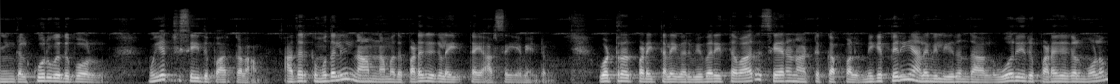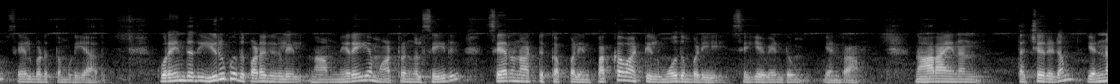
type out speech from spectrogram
நீங்கள் கூறுவது போல் முயற்சி செய்து பார்க்கலாம். அதற்கு முதலில் நாம் நமது படகுகளை தயார் செய்ய வேண்டும். ஒற்றர் படை தலைவர் விவரித்தவாறு சேரநாட்டு கப்பல் மிகப்பெரிய அளவில் இருந்தால் ஓரிரு படகுகள் மூலம் செயல்படுத்த முடியாது. குறைந்தது இருபது படகுகளில் நாம் நிறைய மாற்றங்கள் செய்து சேரநாட்டு கப்பலின் பக்கவாட்டில் மோதும்படி செய்ய வேண்டும் என்றான். நாராயணன் தச்சரிடம் என்ன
